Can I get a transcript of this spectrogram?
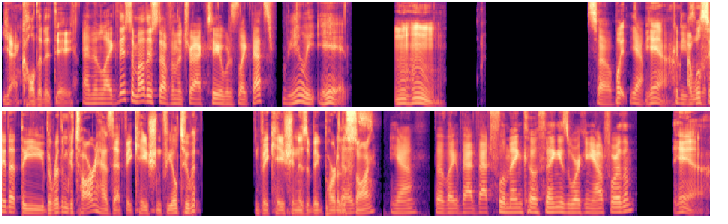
Yeah, and called it a day. and then like there's some other stuff on the track too, but it's like that's really it. Mm-hmm. So, But yeah, yeah, use will say that the the rhythm guitar has that vacation feel to it. Vacation is a big part of the song. Yeah, the like that that flamenco thing is working out for them. Yeah.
